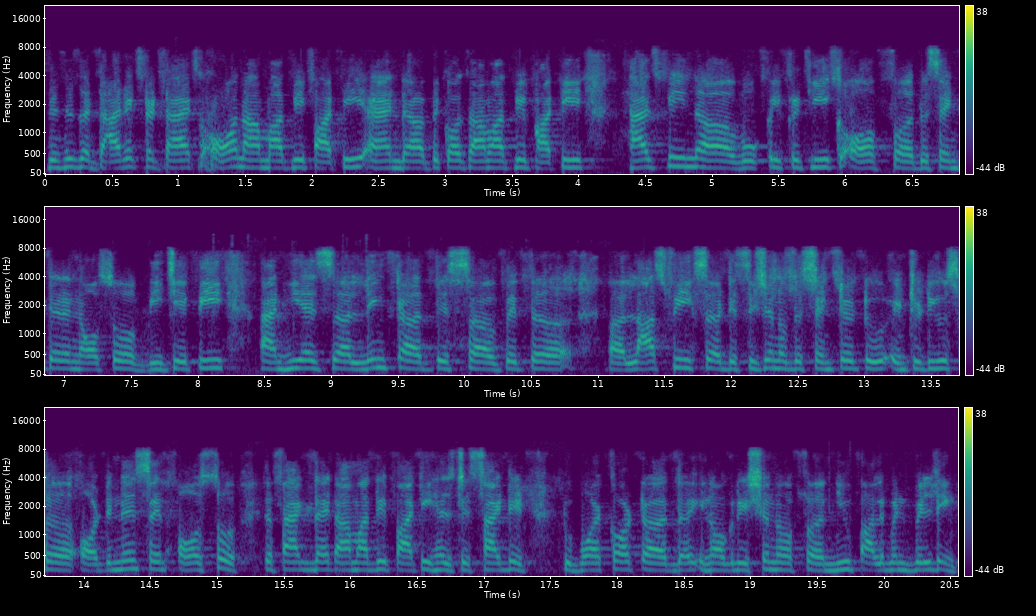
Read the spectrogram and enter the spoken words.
this is a direct attack on Aam Aadmi Party, and because Aam Aadmi Party has been vocal of uh, the center and also BJP, and he has uh, linked uh, this with last week's decision of the center to introduce an ordinance, and also the fact that Aam Aadmi Party has decided to boycott the inauguration of a new parliament building.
